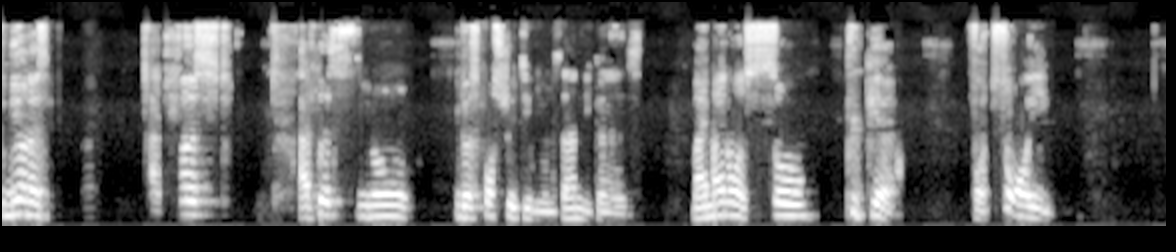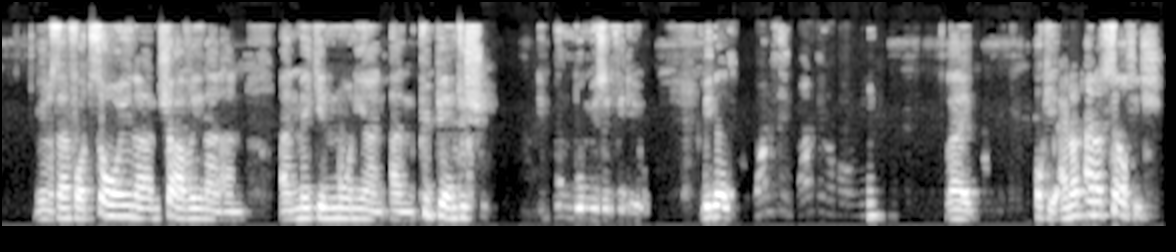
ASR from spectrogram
To be honest, at first, at first, you know, it was frustrating, you understand, because my mind was so prepared for touring. You understand, for touring and traveling and, and, and making money and, and preparing to shoot the boom boom music video. Because one thing, one thing about me, like, okay, I'm not, I'm not selfish.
